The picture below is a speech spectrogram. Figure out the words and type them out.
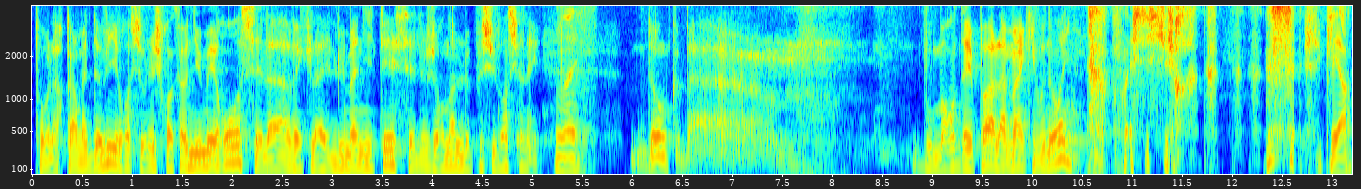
pour leur permettre de vivre. Si vous voulez, je crois qu'un numéro, c'est avec l'humanité, c'est le journal le plus subventionné. Ouais. Donc, ben, vous mordez pas la main qui vous nourrit. ouais, c'est sûr. c'est clair.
